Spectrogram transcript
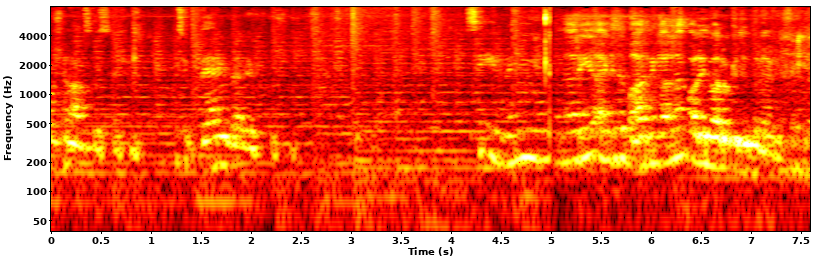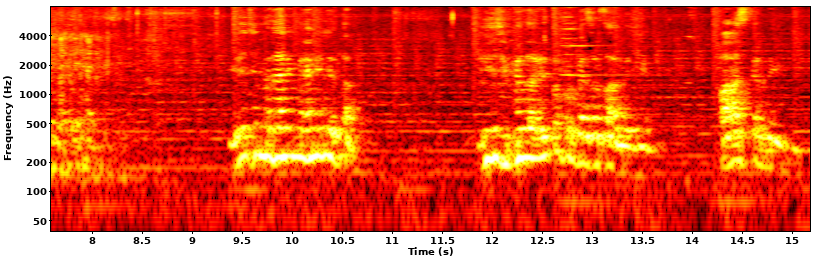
question answer session. It's a very valid question. See, when you ज़िम्मेदारी से बाहर निकालना कॉलेज वालों की ज़िम्मेदारी ये ज़िम्मेदारी मैं नहीं लेता ये ज़िम्मेदारी तो प्रोफेसर साहब लेंगे पास करने की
